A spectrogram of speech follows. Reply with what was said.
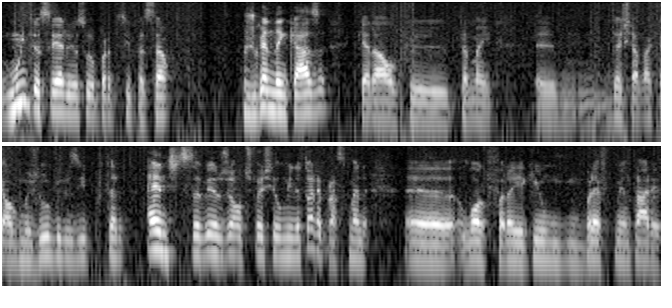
muito a sério a sua participação, jogando em casa, que era algo que também Ehm, deixava aqui algumas dúvidas e, portanto, antes de saber já o desfecho eliminatório, para a semana uh, logo farei aqui um breve comentário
